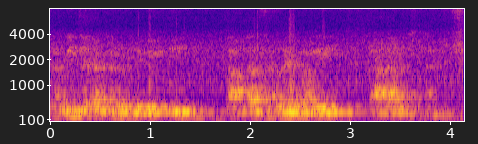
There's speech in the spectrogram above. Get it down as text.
గర్వించగలిగిన వ్యక్తి డాక్టర్ సర్వేపల్లి రాధాకృష్ణ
